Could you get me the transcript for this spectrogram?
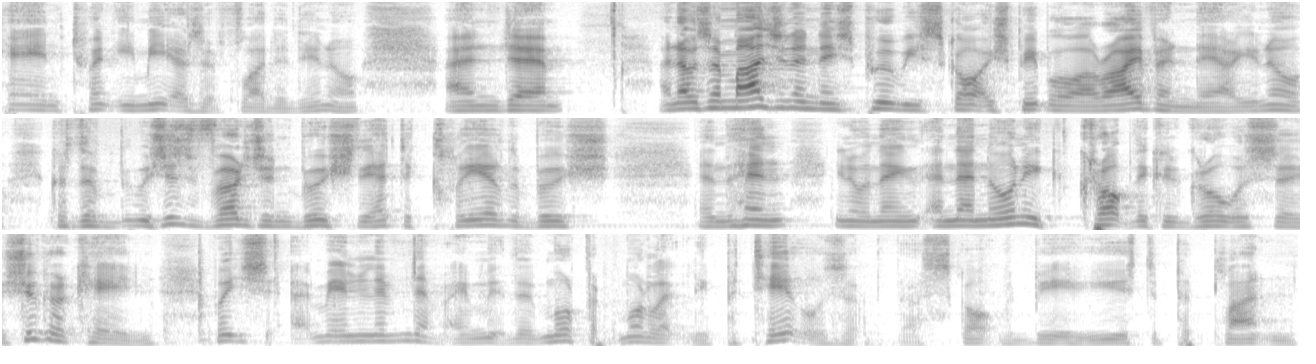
10, 20 meters. It flooded, you know, and. Um, and I was imagining these poor wee Scottish people arriving there, you know, because it was just virgin bush. They had to clear the bush, and then you know, and then, and then the only crop they could grow was uh, sugar cane, which I mean, they've never, I mean, the more more likely potatoes that a Scot would be used to put planting.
